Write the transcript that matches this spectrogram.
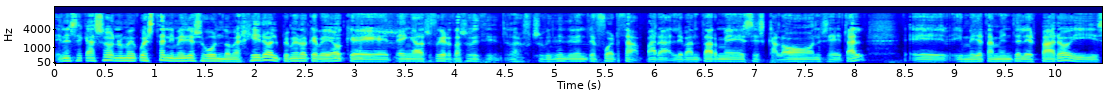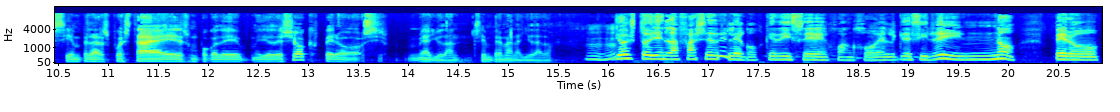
en ese caso no me cuesta ni medio segundo, me giro, el primero que veo que tenga la, la suficientemente fuerza para levantarme ese escalón, ese tal, eh, inmediatamente les paro y siempre la respuesta es un poco de medio de shock, pero me ayudan, siempre me han ayudado. Yo estoy en la fase del ego, que dice Juanjo, el que decir, "Ey, no, pero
